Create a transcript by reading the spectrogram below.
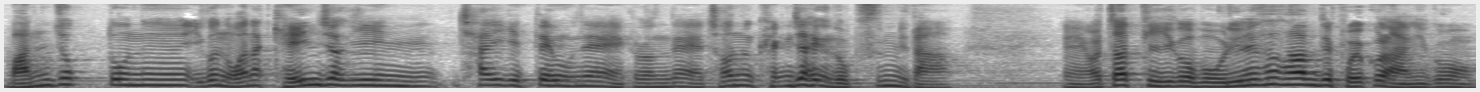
만족도는 이건 워낙 개인적인 차이기 때문에 그런데 저는 굉장히 높습니다. 예, 어차피 이거 뭐 우리 회사 사람들이 볼 건 아니고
